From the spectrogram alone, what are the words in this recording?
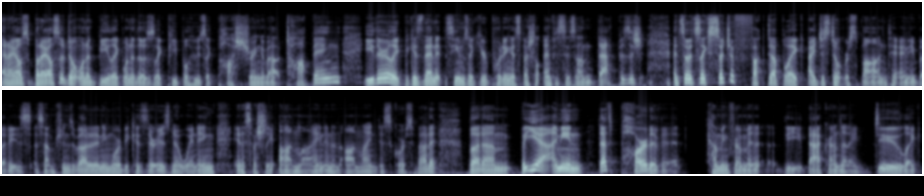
And I also, but I also don't want to be like one of those like people who's like posturing about topping either, like because then it seems like you're putting a special emphasis on that position, and so it's like such a fucked up. Like I just don't respond to anybody's assumptions about it anymore because there is no winning, and especially online and an online discourse about it. But um, but yeah, I mean that's part of it. Coming from a, the background that I do, like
